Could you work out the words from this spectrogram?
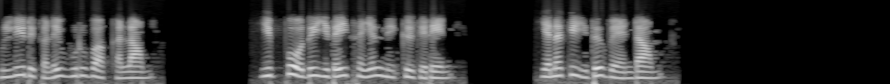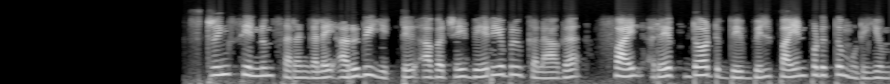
உள்ளீடுகளை உருவாக்கலாம். இப்போது இதை செயல் நீக்குகிறேன். எனக்கு இது வேண்டாம். ஸ்ட்ரிங்ஸ் என்னும் சரங்களை அறுதியிட்டு அவற்றை variableகளாக file refbib இல் பயன்படுத்த முடியும்.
